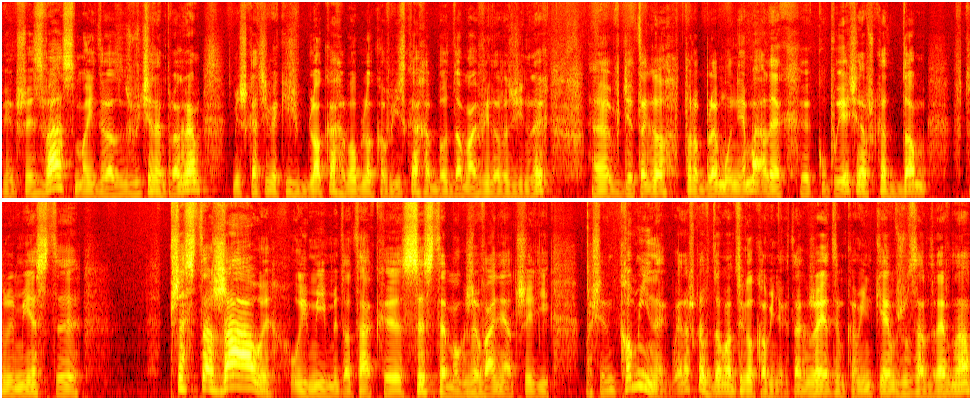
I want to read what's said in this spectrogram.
Większość z Was, moi drodzy, widzicie ten program, mieszkacie w jakichś blokach albo blokowiskach, albo domach wielorodzinnych, e, gdzie tego problemu nie ma, ale jak kupujecie na przykład dom, w którym jest e, przestarzały, ujmijmy to tak, e, system ogrzewania, czyli właśnie ten kominek, bo ja na przykład w domu mam tylko kominek, tak, grzeję tym kominkiem, wrzucam drewno,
